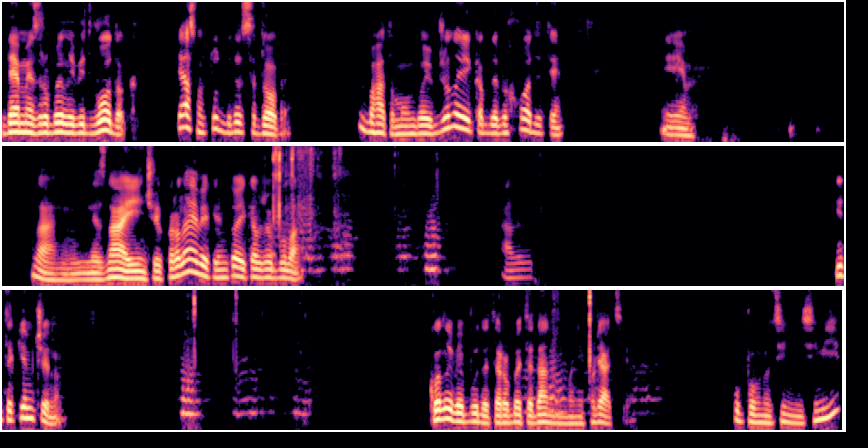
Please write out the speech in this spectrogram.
де ми зробили відводок, ясно, тут буде все добре. Тут багато молодої бджоли, яка буде виходити. І да, не знаю іншої королеви, крім того, яка вже була. Але от... І таким чином, коли ви будете робити дану маніпуляцію у повноцінній сім'ї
